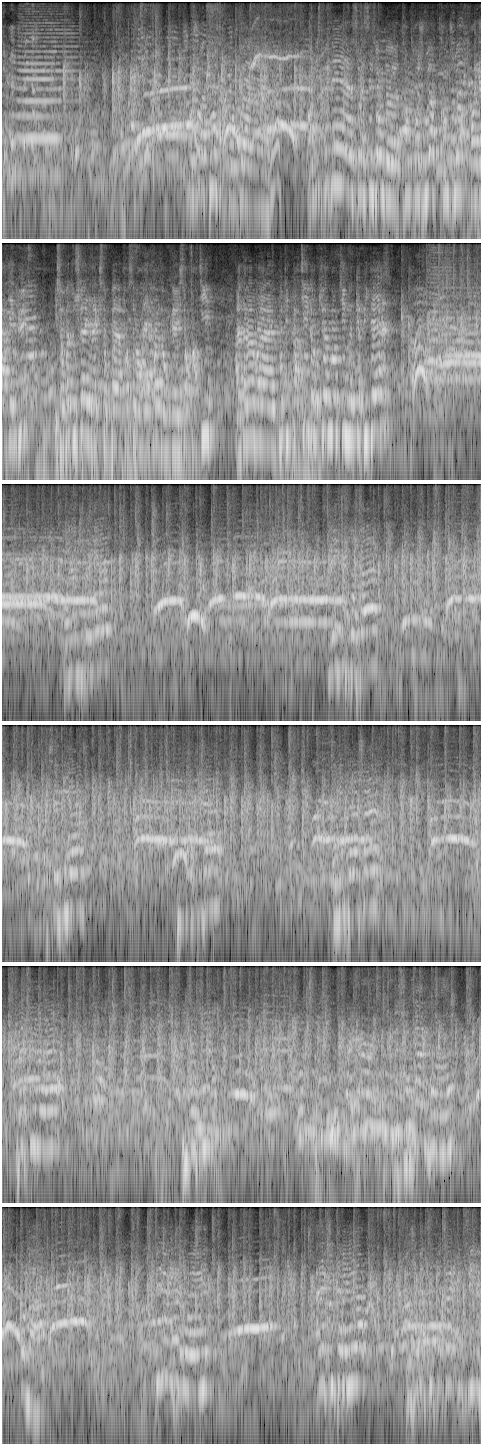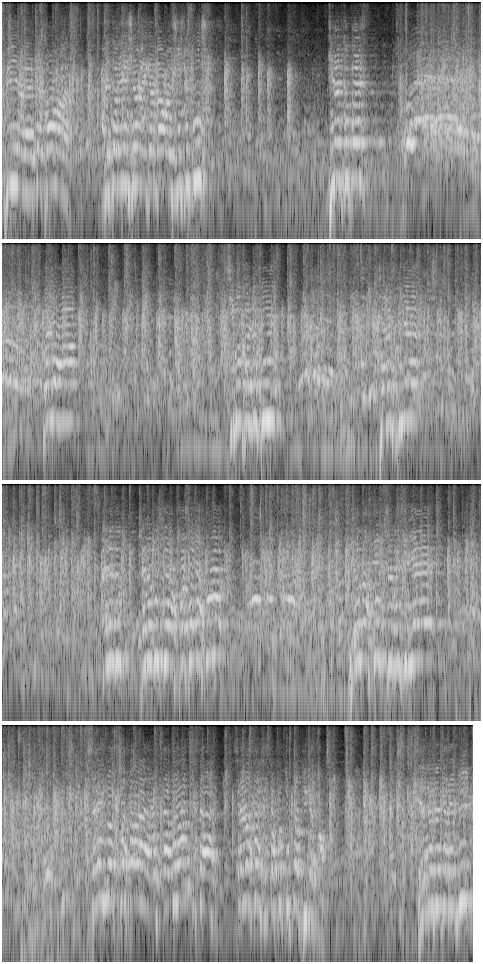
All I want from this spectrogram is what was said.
Bonjour à tous. Donc, euh, on disposait euh, sur la saison de 33 joueurs, 30 joueurs, 3 gardiens de but. Ils sont pas tous là, il y en a qui sont pas forcément quoi, donc euh, ils sont repartis. En attendant, voilà une petite partie. Donc, Johan Montine, notre capitaine. Hugo Sudre. Monsieur Gangou. Thomas. Ludovic Laborie. Alexis. Donc, je remercie papa qui me suit depuis 4 ans euh, en étant liégien et également euh, juge de touche. Benoît Booster, François Marcourt. Léo Martins, le Brésilien. Saïd Mostafa, le frère de l'autre, c'est l'avantage, c'est qu'on fait tout le temps depuis 4 ans. Et là, nos deux gardiens de but,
